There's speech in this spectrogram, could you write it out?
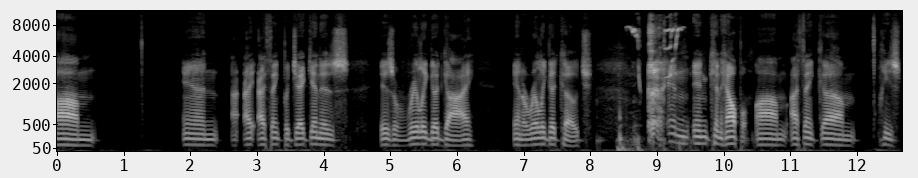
um, and I, I think Bajakian is is a really good guy and a really good coach, and and can help them. Um, I think um, he's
